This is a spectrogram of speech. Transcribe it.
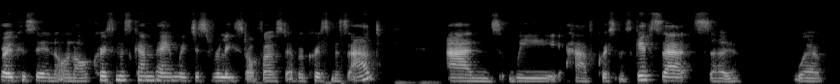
focusing on our Christmas campaign. We've just released our first ever Christmas ad, and we have Christmas gift sets. So we're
